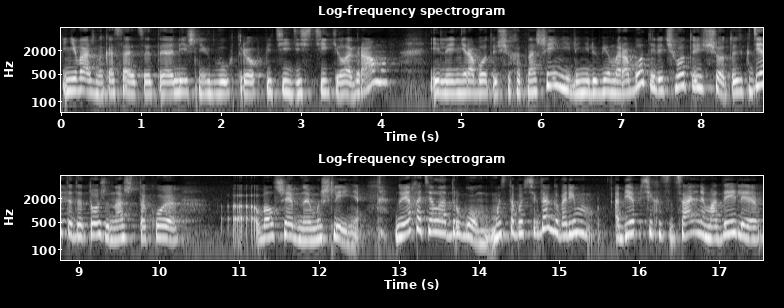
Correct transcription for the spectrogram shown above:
И неважно, касается это лишних двух, трех, пяти, десяти килограммов или неработающих отношений, или нелюбимой работы, или чего-то еще. То есть где-то это тоже наше такое волшебное мышление. Но я хотела о другом. Мы с тобой всегда говорим об психосоциальной модели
